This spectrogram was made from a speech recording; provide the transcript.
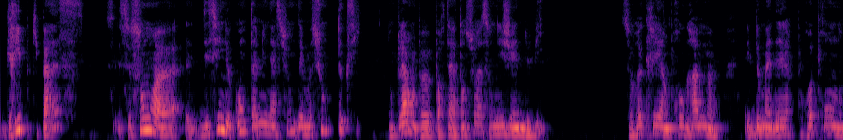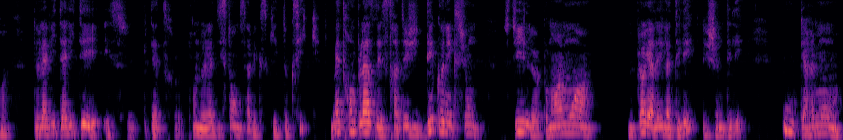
grippes qui passent. Ce sont euh, des signes de contamination d'émotions toxiques. Donc là, on peut porter attention à son hygiène de vie, se recréer un programme hebdomadaire pour reprendre de la vitalité et peut-être prendre de la distance avec ce qui est toxique, mettre en place des stratégies de déconnexion, style pendant un mois, ne plus regarder la télé, les chaînes télé, ou carrément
